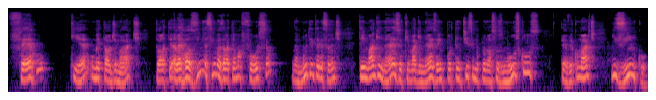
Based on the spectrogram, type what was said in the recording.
ferro, que é o metal de Marte. Então ela, tem, ela é rosinha assim, mas ela tem uma força né, muito interessante. Tem magnésio, que magnésio é importantíssimo para os nossos músculos, tem a ver com Marte, e zinco.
